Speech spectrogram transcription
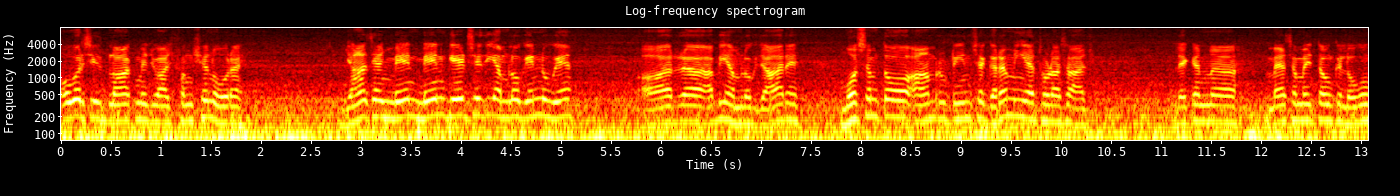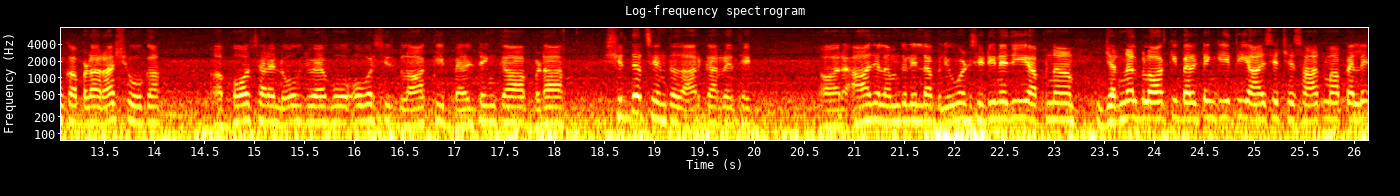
ओवरसीज़ ब्लॉक में जो आज फ़ंक्शन हो रहा है। यहाँ से आज मेन मेन गेट से जी हम लोग इन हुए हैं। और अभी हम लोग जा रहे हैं। मौसम तो आम रूटीन से गर्म ही है थोड़ा सा आज। लेकिन मैं समझता हूँ कि लोगों का बड़ा रश होगा। अब बहुत सारे लोग जो है वो ओवरसीज़ ब्लॉक की बेल्टिंग का बड़ा शिद्दत से इंतज़ार कर रहे थे। और आज अलहमदिल्ला ब्लूवर्ड सिटी ने जी अपना जर्नल ब्लॉक की बेल्टिंग की थी, आज से छः सात माह पहले।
